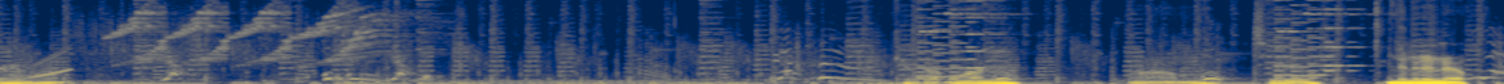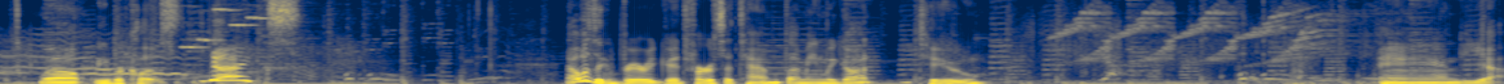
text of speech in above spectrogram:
Okay, we one, um, two. No, no, no, no. Well, we were close. Yikes! That was a very good first attempt. I mean, we got two. And yeah.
